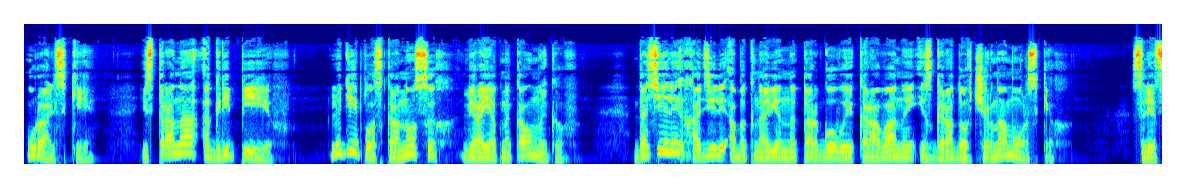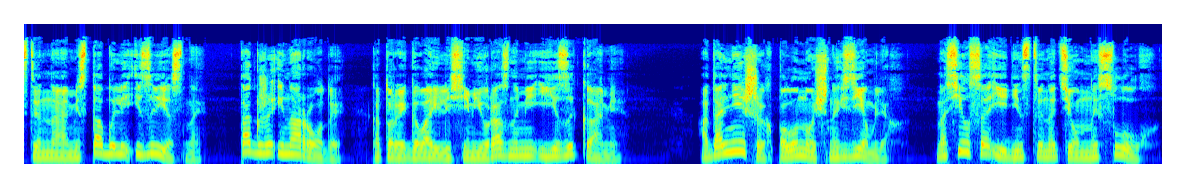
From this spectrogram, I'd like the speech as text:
уральские, и страна Агриппеев, людей плосконосых, вероятно, калмыков. Доселе ходили обыкновенно торговые караваны из городов черноморских. Следственно, места были известны, также и народы, которые говорили семью разными языками. О дальнейших полуночных землях носился единственно темный слух.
